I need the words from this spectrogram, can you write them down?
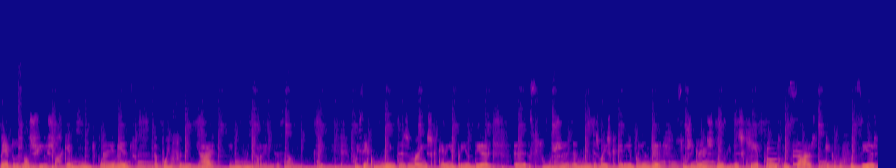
perto dos nossos filhos requer muito planeamento, apoio familiar e muita organização. Okay? Por isso é que muitas mães que querem empreender uh, surge, a muitas mães que querem empreender, surgem grandes dúvidas, que é por onde começar, o que é que eu vou fazer,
